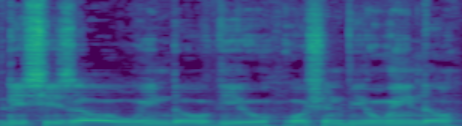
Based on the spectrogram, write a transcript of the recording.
This is our window view, ocean view window.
